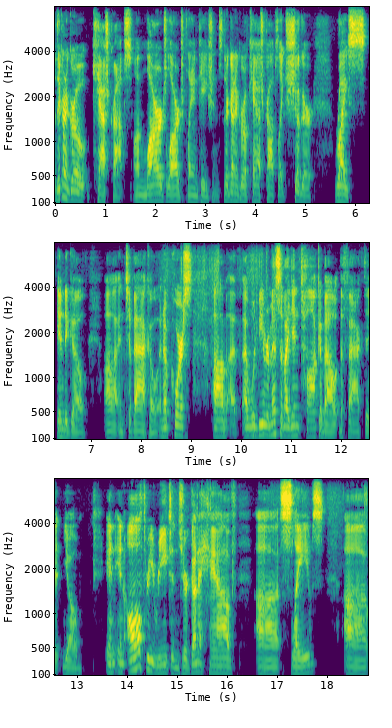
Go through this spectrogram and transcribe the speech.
they're going to grow cash crops on large, large plantations. They're going to grow cash crops like sugar, rice, indigo, uh, and tobacco. And of course, um, I, I, would be remiss if I didn't talk about the fact that you know, in in all three regions, you're going to have uh, slaves uh,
